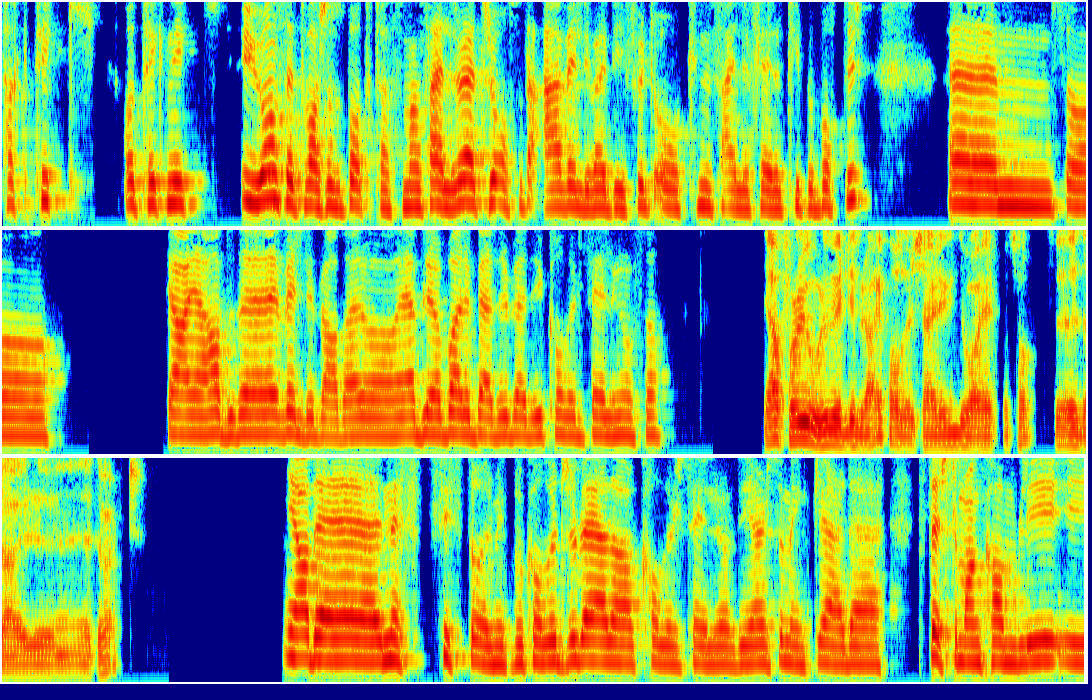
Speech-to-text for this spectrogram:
taktikk og teknikk, uansett hva slags båtklasse man seiler. Og jeg tror også det er veldig verdifullt å kunne seile flere typer båter. Um, så ja, jeg hadde det veldig bra der, og jeg ble jo bare bedre og bedre i college-seiling også. Ja, for du gjorde det veldig bra i collegeseiling. Du var helt på topp eh, der eh, etter hvert. Ja, det nest siste året mitt på college ble jeg da color Sailor of the Year, som egentlig er det største man kan bli i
